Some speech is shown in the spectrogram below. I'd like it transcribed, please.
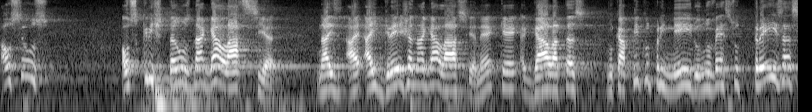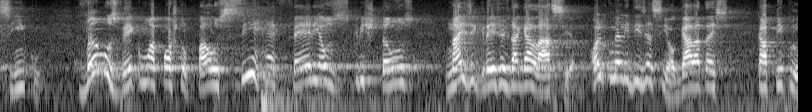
aos seus aos cristãos na Galácia, na, a, a igreja na Galácia, né, que é Gálatas, no capítulo 1, no verso 3 a 5. Vamos ver como o apóstolo Paulo se refere aos cristãos nas igrejas da Galácia. Olha como ele diz assim, ó, Gálatas capítulo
